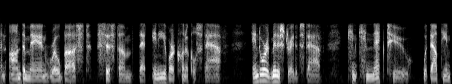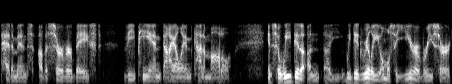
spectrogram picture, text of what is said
an on-demand, robust system that any of our clinical staff and or administrative staff can connect to without the impediments of a server-based VPN dial-in kind of model. And so we did a, a, we did really almost a year of research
